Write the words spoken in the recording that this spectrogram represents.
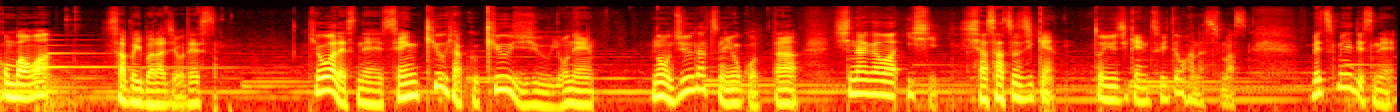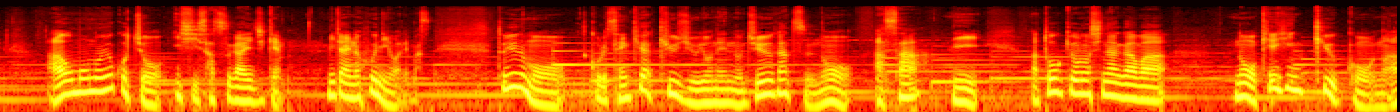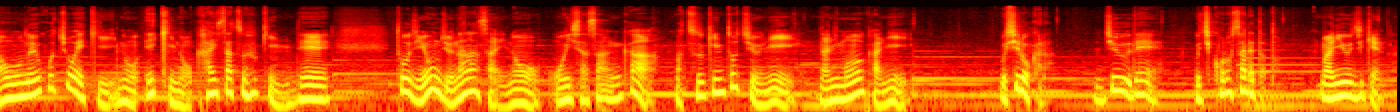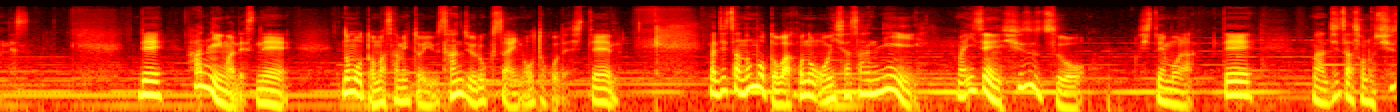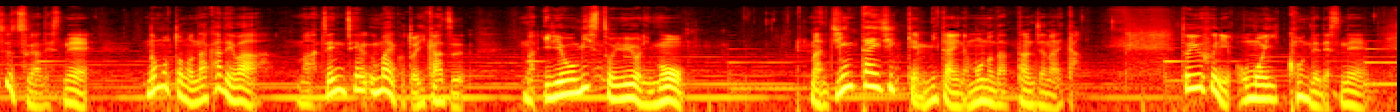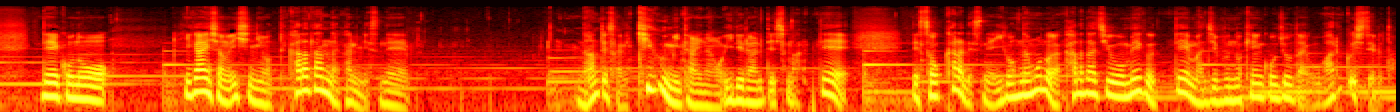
こんばんは。サブイボラジオです。今日はですね1994年の10月に起こった品川医師射殺事件という事件についてお話しします。別名ですね青物横丁医師殺害事件みたいな風に言われます。というのもこれ1994年の10月の朝に東京の品川の京浜急行の青物横丁駅の駅の改札付近で当時47歳のお医者さんが、まあ、通勤途中に何者かに後ろから銃で撃ち殺されたと、まあ、いう事件なんです。で犯人はですね野本雅美という36歳の男でして、まあ、実は野本はこのお医者さんに、まあ、以前手術をしてもらってまあ、実はその手術がですね野本の中では、まあ、全然うまいこといかず、まあ、医療ミスというよりも、まあ、人体実験みたいなものだったんじゃないかというふうに思い込んでですねでこの被害者の意思によって体の中にですね何ていうんですかね器具みたいなのを入れられてしまってでそこからですねいろんなものが体中を巡って、まあ、自分の健康状態を悪くしていると、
